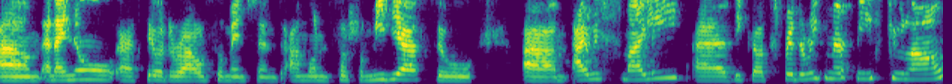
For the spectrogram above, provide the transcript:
Um, and I know uh, Theodora also mentioned I'm on social media. So um, Irish Smiley uh, because Frederick Murphy is too long.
